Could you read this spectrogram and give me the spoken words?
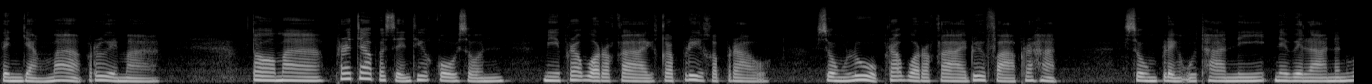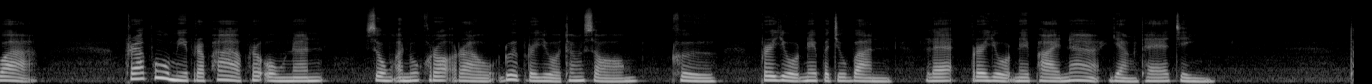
เป็นอย่างมากเรื่อยมา ต่อมาพระเจ้าประสิทธิโกศล มีพระวรกายกระปรี้กระเปร่า ทรงลูบพระวรกายด้วยฝ่าพระหัตทรงเปล่งอุทานนี้ในเวลานั้นว่า พระผู้มีพระภาคพระองค์นั้น ทรงอนุเคราะห์เราด้วยประโยชน์ทั้งสอง คือ ประโยชน์ในปัจจุบัน และประโยชน์ในภายหน้าอย่างแท้จริง โท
